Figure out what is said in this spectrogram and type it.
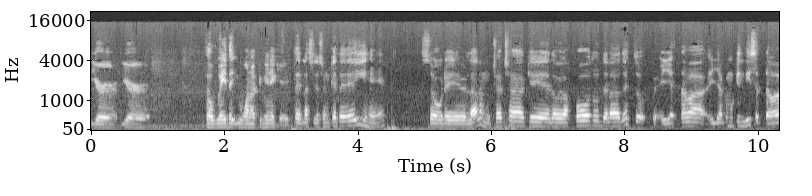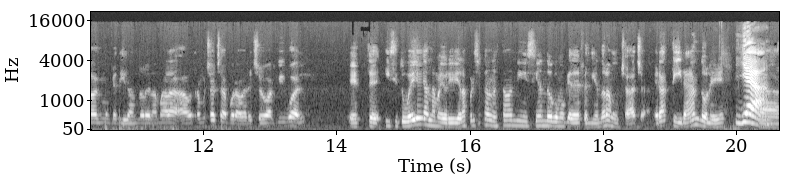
your, your, the way that you want to communicate. La situación que te dije sobre, ¿verdad? La muchacha que lo de las fotos, de, la, de esto, pues ella estaba, ella como quien dice, estaba como que tirándole la mala a otra muchacha por haber hecho algo igual. Este, y si tú veías, la mayoría de las personas no estaban ni diciendo como que defendiendo a la muchacha, era tirándole Yeah,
